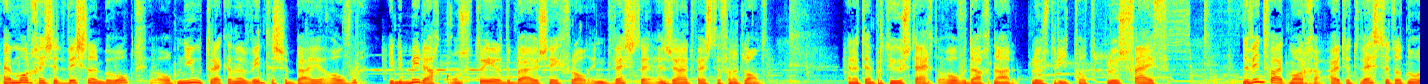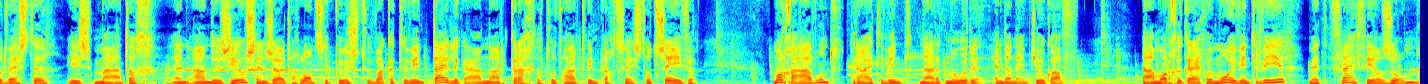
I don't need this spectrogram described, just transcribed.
En morgen is het wisselend bewolkt. Opnieuw trekken er winterse buien over. In de middag concentreren de buien zich vooral in het westen en zuidwesten van het land. En de temperatuur stijgt overdag naar plus 3 tot plus 5. De wind waait morgen uit het westen tot noordwesten, is matig. En aan de Zeeuwse en Zuid-Hollandse kust wakkert de wind tijdelijk aan... naar krachtig tot hard windkracht 6 tot 7. Morgenavond draait de wind naar het noorden en dan neemt hij ook af. Na morgen krijgen we mooi winterweer met vrij veel zon.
